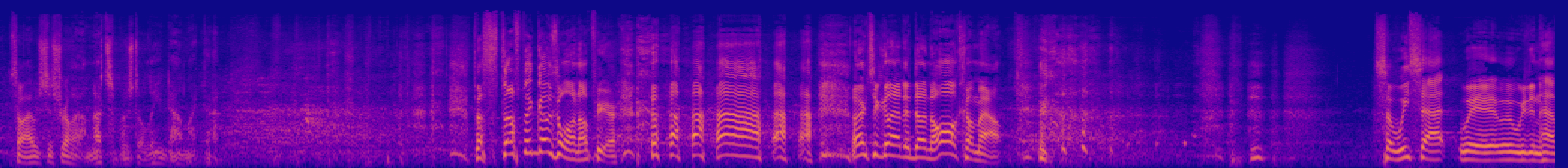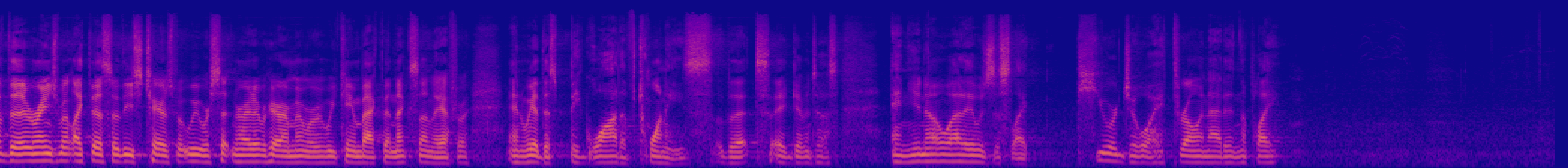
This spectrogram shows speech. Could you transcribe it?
So I was just really, I'm not supposed to lean down like that. the stuff that goes on up here. Aren't you glad it doesn't all come out? so we sat, we, we didn't have the arrangement like this or these chairs, but we were sitting right over here. I remember we came back the next Sunday after, and we had this big wad of 20s that they had given to us. And you know what? It was just like pure joy throwing that in the plate.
